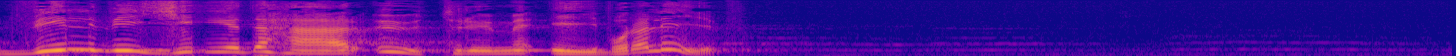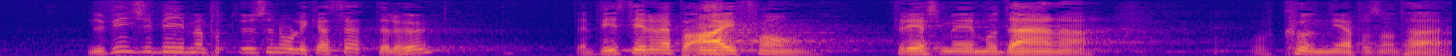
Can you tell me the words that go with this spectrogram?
vill vi ge det här utrymme i våra liv? Nu finns ju Bibeln på tusen olika sätt, eller hur? Den finns till och med på iPhone, för er som är moderna och kunniga på sånt här.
